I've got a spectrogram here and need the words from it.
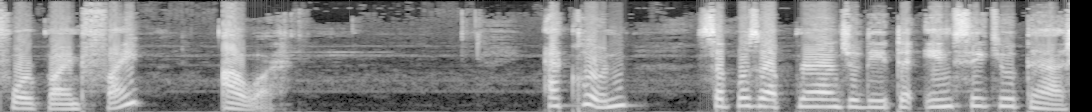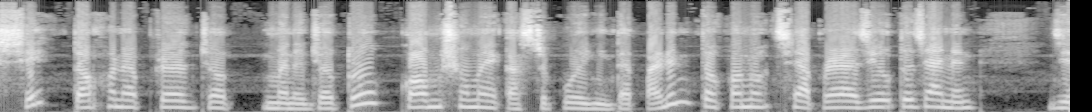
ফোর পয়েন্ট ফাইভ আওয়ার এখন সাপোজ আপনারা যদি এটা এমসিকিউতে আসে, তখন আপনারা মানে যত কম সময়ে কাজটা করে নিতে পারেন, তখন হচ্ছে আপনারা যেহেতু জানেন যে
